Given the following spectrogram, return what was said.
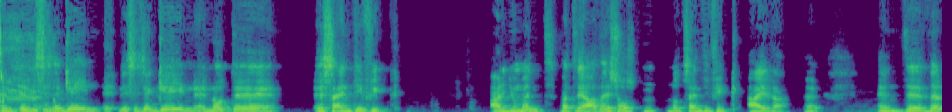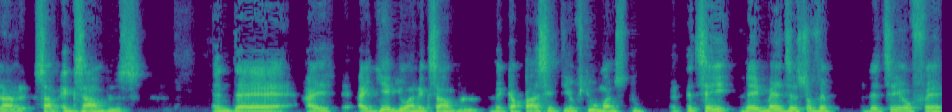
And, and this is again, this is again not a, a scientific argument, but the other is also not scientific either. Eh? And uh, there are some examples, and uh, I, I gave you an example: the capacity of humans to, let's say, the emergence of the, let's say, of uh,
